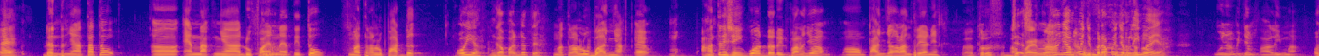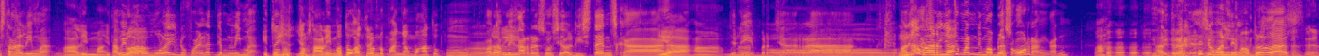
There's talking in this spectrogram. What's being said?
Eh, dan ternyata tuh eh, enaknya Dufinet itu nggak terlalu padat, Oh iya, nggak padat ya? nggak terlalu banyak. Eh, antri sih gua dari depan aja eh, panjang lah antriannya. Nah, terus apa nyampe jam berapa? Jam 5 ya? Gue nyampe jam setengah lima. Oh setengah lima. Setengah lima. Itu Tapi udah, baru mulai Dufinet jam 5. itu jam setengah lima tuh antrian udah panjang banget tuh. Hmm. Oh, Dari- tapi karena social distance kan. Iya, ha, Jadi berjarak. Oh. Paling enggak. cuma 15 orang kan? Antriannya cuma 15. Dan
